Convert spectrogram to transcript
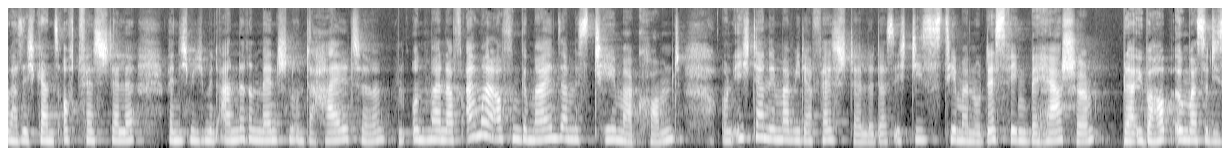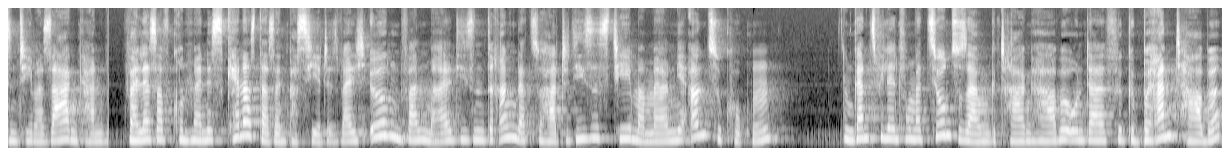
was ich ganz oft feststelle, wenn ich mich mit anderen Menschen unterhalte und man auf einmal auf ein gemeinsames Thema kommt und ich dann immer wieder feststelle, dass ich dieses Thema nur deswegen beherrsche, oder überhaupt irgendwas zu diesem Thema sagen kann, weil das aufgrund meines Scanners-Dasein passiert ist, weil ich irgendwann mal diesen Drang dazu hatte, dieses Thema mal mir anzugucken und ganz viele Informationen zusammengetragen habe und dafür gebrannt habe.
